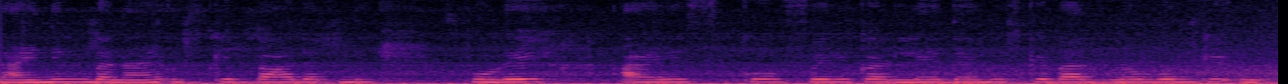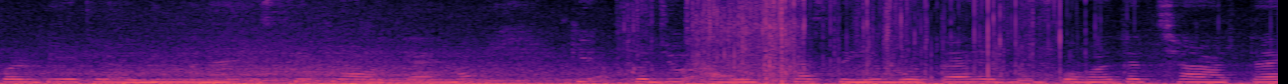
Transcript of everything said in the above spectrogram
लाइनिंग बनाए। उसके बाद अपने पूरे आईज को फिल कर ले देन उसके बाद ब्रो बन के ऊपर भी एक लाइनिंग बनाए। इससे क्या होता है ना कि आपका जो आईज का सेब होता है, वो बहुत अच्छा आता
